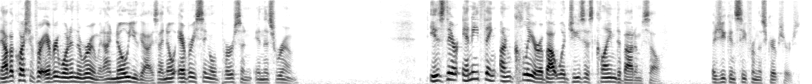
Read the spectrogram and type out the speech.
Now, I have a question for everyone in the room, and I know you guys, I know every single person in this room. Is there anything unclear about what Jesus claimed about himself, as you can see from the scriptures?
